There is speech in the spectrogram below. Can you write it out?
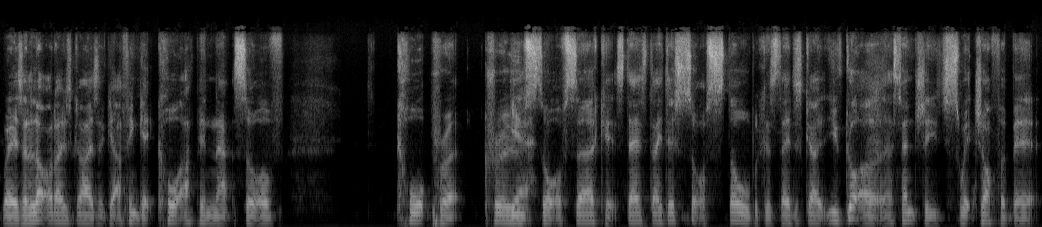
Whereas a lot of those guys that get, I think, get caught up in that sort of corporate cruise Yeah. sort of circuits. They they just sort of stall because they just go. You've got to essentially switch off a bit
